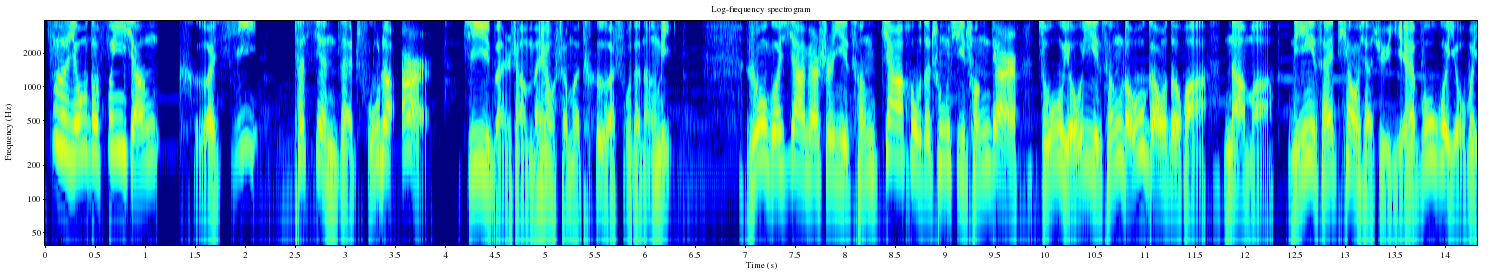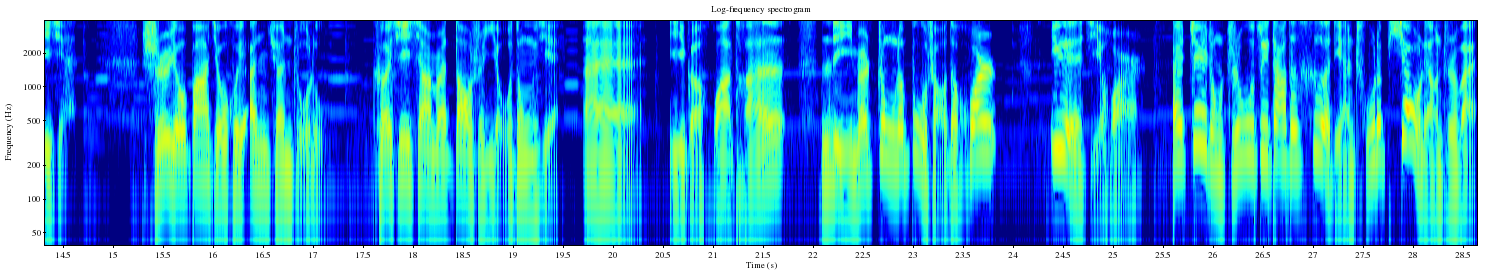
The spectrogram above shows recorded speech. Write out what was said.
自由的飞翔。可惜他现在除了二，基本上没有什么特殊的能力。如果下面是一层加厚的充气床垫，足有一层楼高的话，那么尼才跳下去也不会有危险，十有八九会安全着陆。可惜下面倒是有东西，哎，一个花坛，里面种了不少的花儿，月季花儿。哎，这种植物最大的特点，除了漂亮之外，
